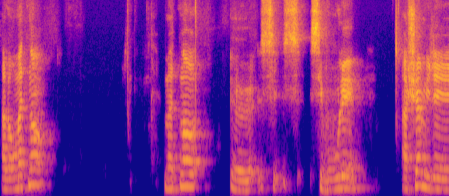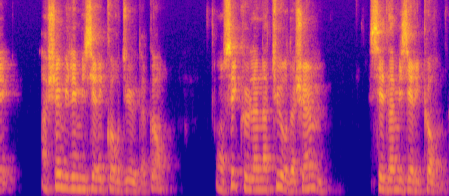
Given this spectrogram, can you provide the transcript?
Alors maintenant, euh, si, vous voulez, Hachem, il est, il est miséricordieux, d'accord? On sait que la nature d'Hachem, c'est de la miséricorde.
